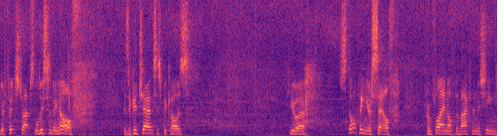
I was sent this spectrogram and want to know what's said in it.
your foot straps loosening off, there's a good chance it's because you are stopping yourself from flying off the back of the machine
